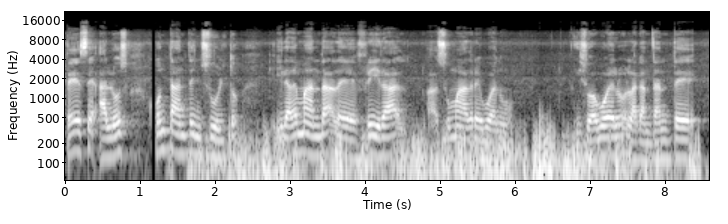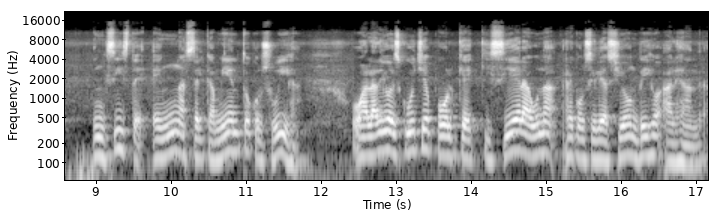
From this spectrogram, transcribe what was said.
Pese a los constantes insultos y la demanda de Frida a su madre, bueno, y su abuelo, la cantante insiste en un acercamiento con su hija. Ojalá Dios escuche porque quisiera una reconciliación, dijo Alejandra.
